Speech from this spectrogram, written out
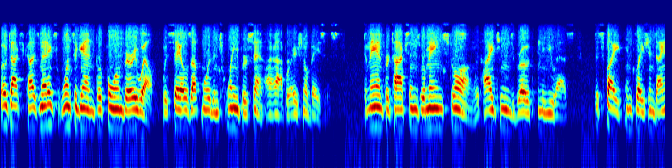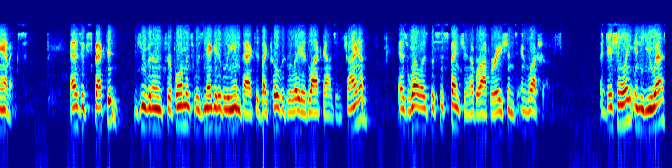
BOTOX Cosmetic once again performed very well, with sales up more than 20% on an operational basis. Demand for toxins remains strong, with high teens growth in the U.S. despite inflation dynamics. As expected, JUVÉDERM's performance was negatively impacted by COVID-related lockdowns in China, as well as the suspension of our operations in Russia. Additionally, in the U.S.,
